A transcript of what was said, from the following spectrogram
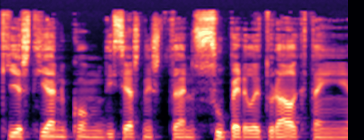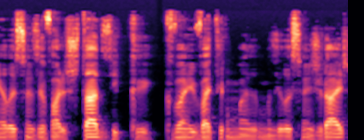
que, este ano, como disseste, neste ano super eleitoral, que tem eleições em vários estados e que, que vai, vai ter uma, umas eleições gerais,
